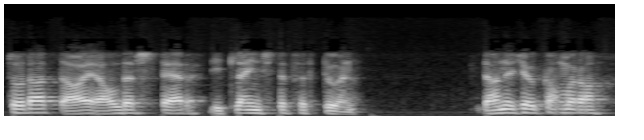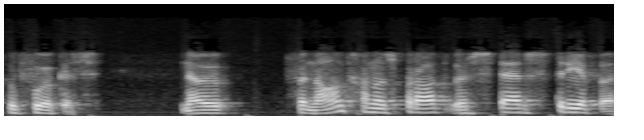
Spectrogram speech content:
totdat daai helder ster die kleinste vertoon dan is jou kamera gefokus. Nou vanaand gaan ons praat oor sterstrepe,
